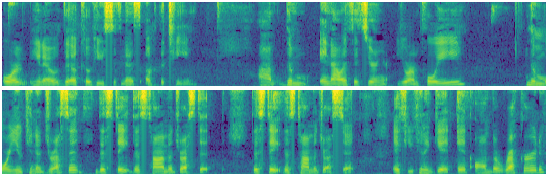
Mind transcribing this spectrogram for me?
or you know the cohesiveness of the team um, the and now if it's your your employee, the more you can address it. This date, this time, addressed it. This date, this time, addressed it. If you can get it on the record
